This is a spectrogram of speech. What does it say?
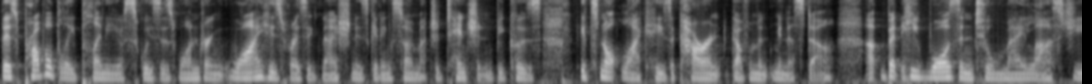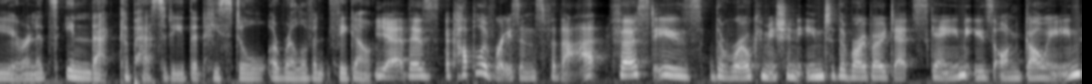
there's probably plenty of squizzes wondering why his resignation is getting so much attention because it's not like he's a current government minister, uh, but he was until May last year, and it's in that capacity that he's still a relevant figure. Yeah, there's a couple of reasons for that. First is the Royal Commission into the robo debt scheme is ongoing,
